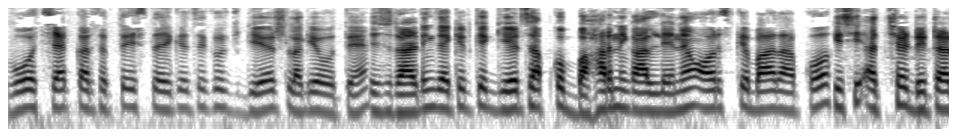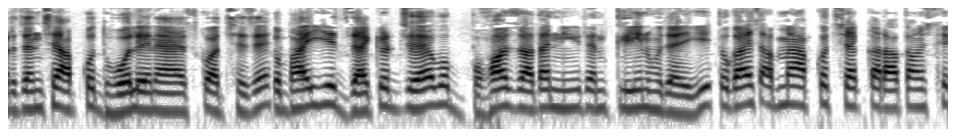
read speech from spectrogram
वो चेक कर सकते हैं। इस तरीके से कुछ गियर्स लगे होते हैं। इस राइडिंग जैकेट के गियर से आपको बाहर निकाल लेना है और उसके बाद आपको किसी अच्छे डिटर्जेंट से आपको धो लेना है इसको अच्छे से। तो भाई, ये जैकेट जो है वो बहुत ज़्यादा नीट एंड क्लीन हो जाएगी। तो गाइस अब मैं आपको चेक कराता हूँ इसके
